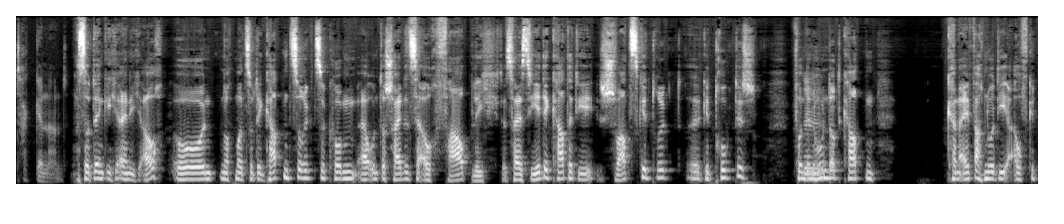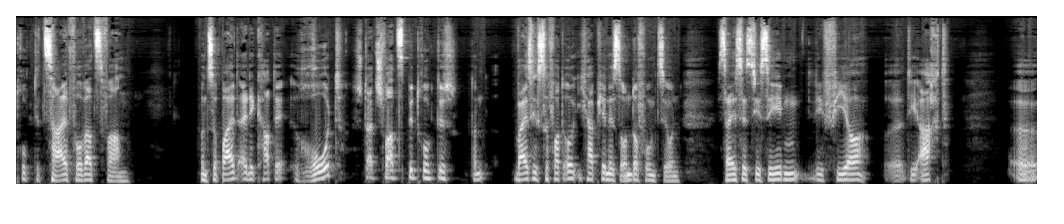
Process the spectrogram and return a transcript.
Takt genannt. So denke ich eigentlich auch. Und nochmal zu den Karten zurückzukommen, er unterscheidet sie auch farblich. Das heißt, jede Karte, die schwarz gedrückt, äh, gedruckt ist, von mhm. den 100 Karten kann einfach nur die aufgedruckte Zahl vorwärts fahren. Und sobald eine Karte rot statt schwarz bedruckt ist, dann weiß ich sofort, oh, ich habe hier eine Sonderfunktion. Sei es jetzt die 7, die 4, äh, die 8. Äh,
